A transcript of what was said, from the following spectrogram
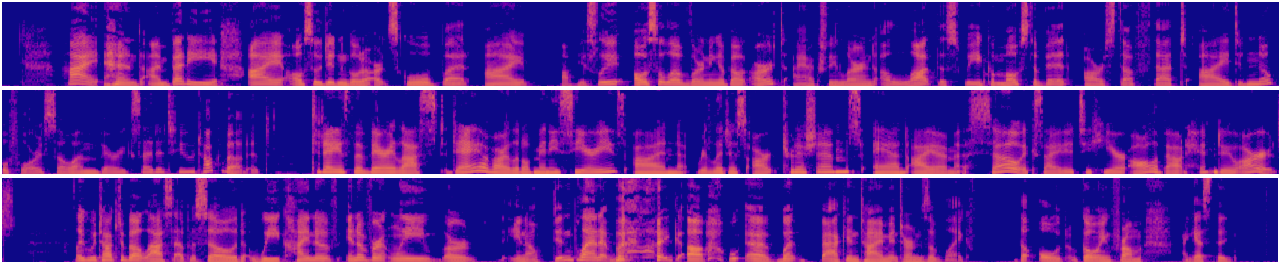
Hi, and I'm Betty. I also didn't go to art school, but I obviously also love learning about art. I actually learned a lot this week. Most of it are stuff that I didn't know before, so I'm very excited to talk about it. Today is the very last day of our little mini series on religious art traditions, and I am so excited to hear all about Hindu art. Like we talked about last episode, we kind of inadvertently, or you know, didn't plan it, but like uh, uh, went back in time in terms of like the old, going from, I guess the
